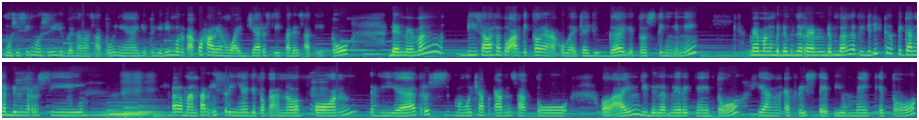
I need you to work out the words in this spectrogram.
musisi-musisi juga salah satunya gitu. Jadi menurut aku hal yang wajar sih pada saat itu. Dan memang di salah satu artikel yang aku baca juga gitu Sting ini memang bener-bener random banget ya. Jadi ketika ngedenger si uh, mantan istrinya gitu kan nelfon ke dia terus mengucapkan satu line di dalam liriknya itu yang every step you make itu.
